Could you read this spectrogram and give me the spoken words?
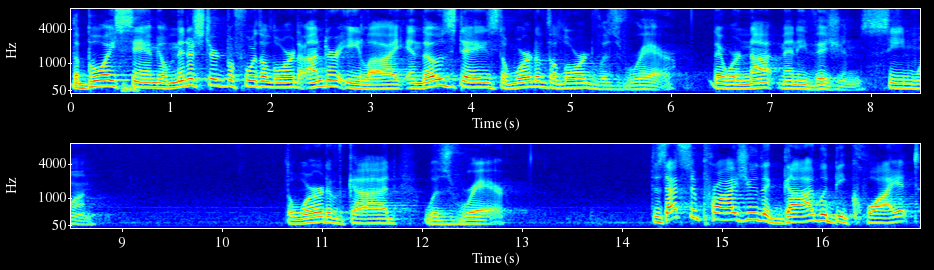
the boy Samuel ministered before the Lord under Eli. In those days, the word of the Lord was rare. There were not many visions. Scene one. The word of God was rare. Does that surprise you that God would be quiet?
